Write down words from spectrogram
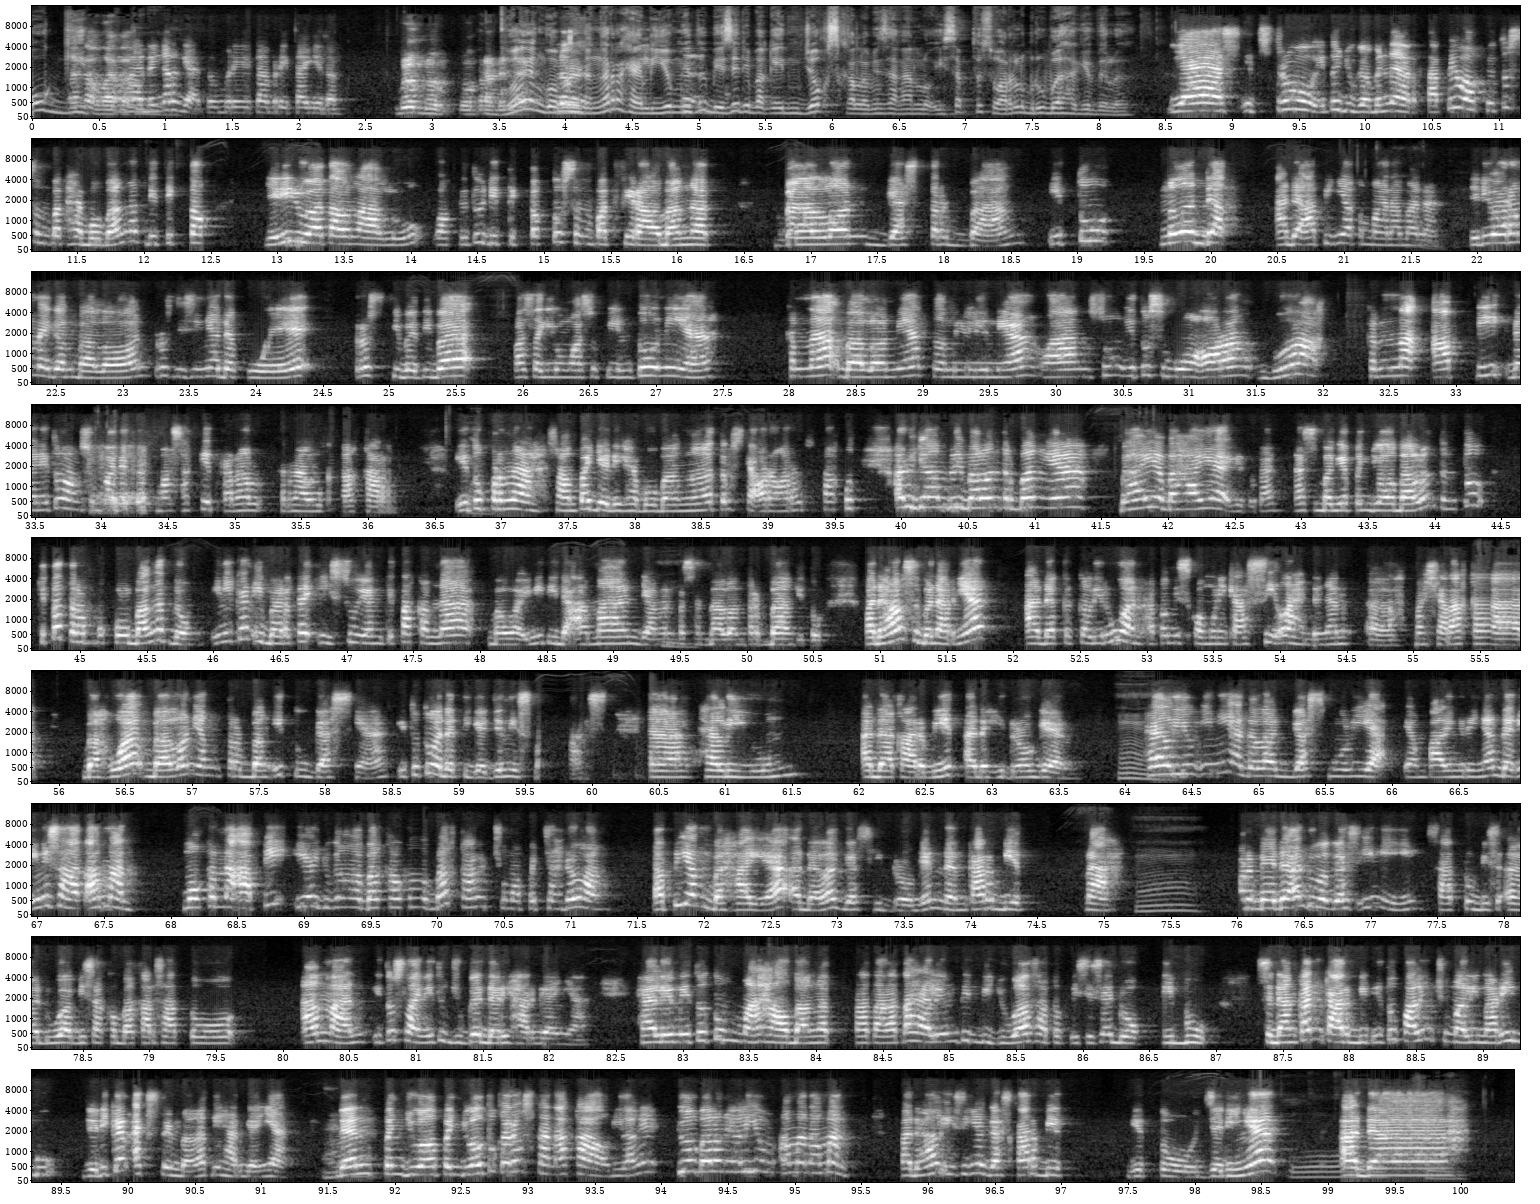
Oh gitu. Pernah dengar gak tuh berita-berita gitu? Belum belum, belum pernah dengar. Gue yang gue pernah denger helium hmm. itu biasanya dipakein jokes kalau misalkan lo isap tuh suara lo berubah gitu loh. Yes, it's true, itu juga benar. Tapi waktu itu sempat heboh banget di TikTok. Jadi dua tahun lalu, waktu itu di TikTok tuh sempat viral banget balon gas terbang itu meledak, ada apinya ke mana-mana. Jadi orang megang balon, terus di sini ada kue, terus tiba-tiba pas lagi mau masuk pintu nih ya, kena balonnya ke lilinnya, langsung itu semua orang, wah kena api dan itu langsung pada ke rumah sakit karena karena luka bakar. Itu pernah sampai jadi heboh banget, terus kayak orang-orang takut, aduh jangan beli balon terbang ya, bahaya bahaya gitu kan. Nah sebagai penjual balon tentu kita terpukul banget dong. Ini kan ibaratnya isu yang kita kena bahwa ini tidak aman, jangan hmm. pesan balon terbang gitu. Padahal sebenarnya ada kekeliruan atau miskomunikasi lah dengan uh, masyarakat bahwa balon yang terbang itu gasnya itu tuh ada tiga jenis mas, uh, helium, ada karbit, ada hidrogen. Hmm. Helium ini adalah gas mulia yang paling ringan dan ini sangat aman. Mau kena api, ia juga nggak bakal kebakar, cuma pecah doang. Tapi yang bahaya adalah gas hidrogen dan karbit. Nah, hmm. perbedaan dua gas ini, satu bisa uh, dua bisa kebakar satu aman, itu selain itu juga dari harganya. Helium itu tuh mahal banget. Rata-rata helium itu dijual satu piecesnya dua ribu. Sedangkan karbit itu paling cuma lima ribu. Jadi kan ekstrim banget nih harganya. Hmm. Dan penjual-penjual tuh kadang suka nakal, bilangnya jual balon helium aman-aman. Padahal isinya gas karbit gitu. Jadinya oh. ada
